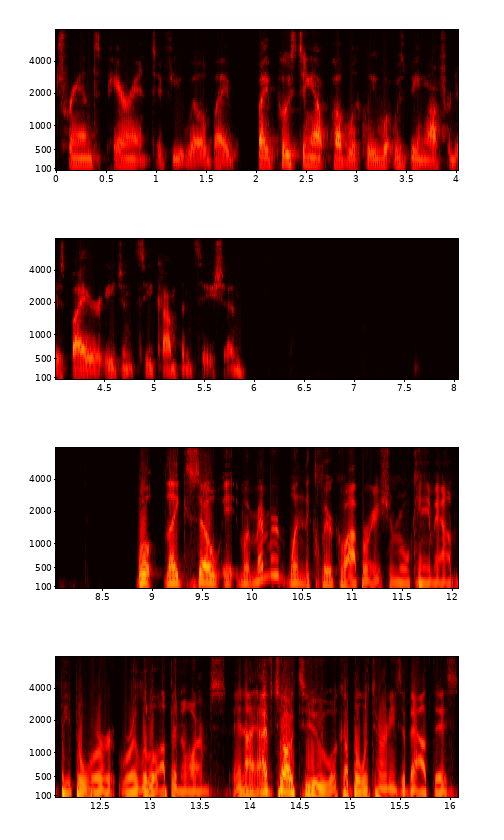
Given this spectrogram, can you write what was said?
transparent, if you will, by by posting out publicly what was being offered as buyer agency compensation. Well, like so, it, remember when the clear cooperation rule came out, and people were were a little up in arms. And I, I've talked to a couple attorneys about this.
